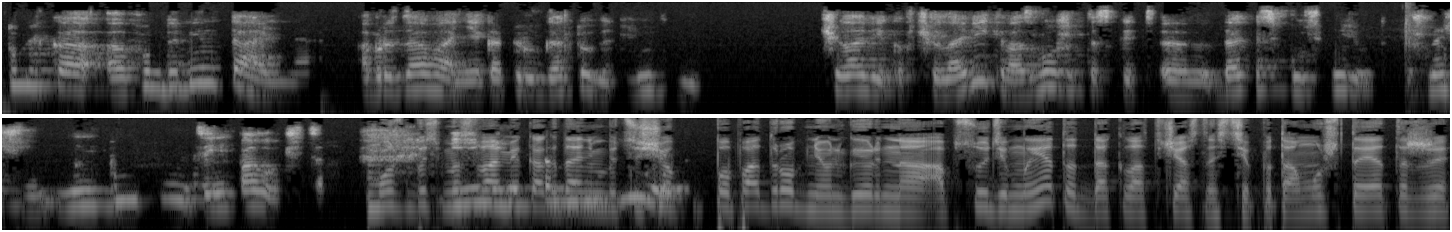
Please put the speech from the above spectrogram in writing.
только фундаментальное образование, которое готовит людей человека в человеке, возможно, так сказать, э, дать путь вперед. Потому что иначе ну, не получится, не получится. Может быть, мы и с вами когда-нибудь еще поподробнее, Ольга Юрьевна, обсудим и этот доклад в частности, потому что это же,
